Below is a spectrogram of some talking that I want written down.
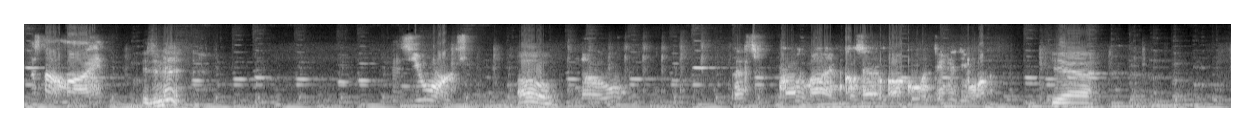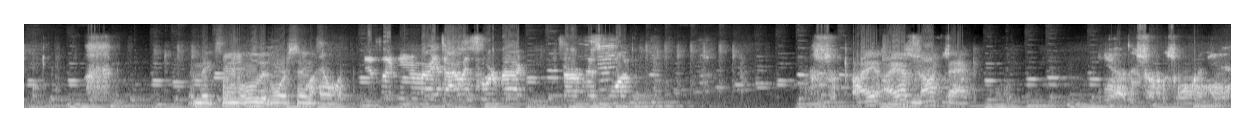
That's not mine. Isn't it? It's yours. Oh, No. That's probably mine, because I have an Aqua Affinity one. yeah. That makes a little bit more sense. helmet. Just like giving my diamond sword back. This one. I I have knockback. Yeah, the sharpest one in here.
